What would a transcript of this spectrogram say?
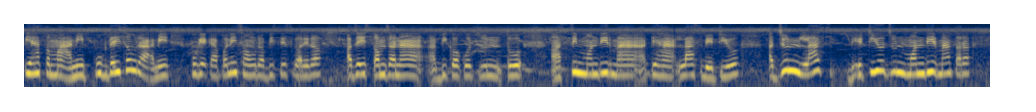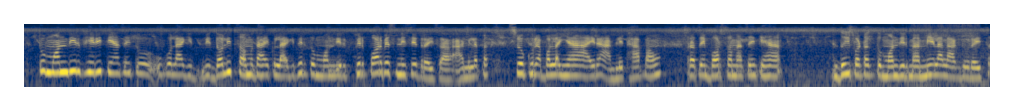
त्यहाँसम्म हामी पुग्दैछौँ र हामी पुगेका पनि छौँ र विशेष गरेर अझै सम्झना बिकको जुन त्यो शिव मन्दिरमा त्यहाँ लास भेटियो। जुन लास भेटियो जुन मन्दिरमा तर त्यो मन्दिर फेरि त्यहाँ चाहिँ त्यो उको लागि दलित समुदायको लागि फेरि त्यो मन्दिर फेरि प्रवेश निषेध रहेछ। हामीलाई त सो कुरा बल्ल यहाँ आएर हामीले थाहा पाऊँ र चाहिँ वर्षमा चाहिँ त्यहाँ दुई पटक त्यो मन्दिरमा मेला लाग्दो रहेछ।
